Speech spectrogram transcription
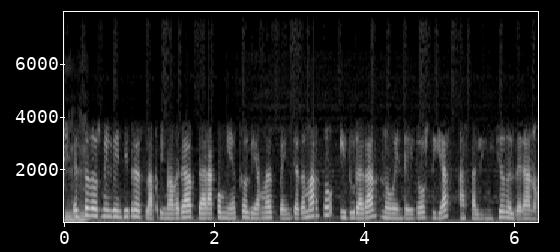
Uh -huh. Este 2023 la primavera dará comienzo el viernes 20 de marzo y durará 92 días hasta el inicio del verano.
